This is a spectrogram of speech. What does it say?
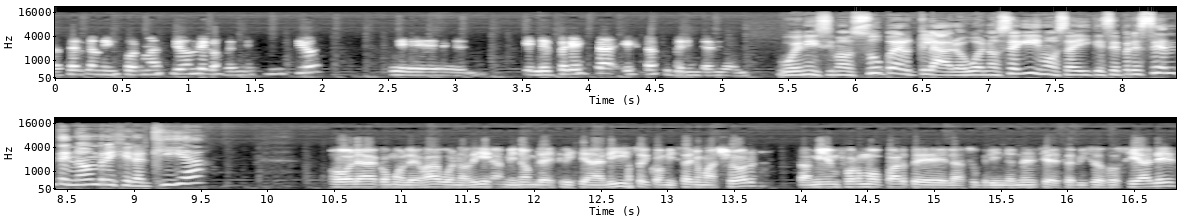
acercan la información de los beneficios eh, que le presta esta superintendencia. Buenísimo, súper claro. Bueno, seguimos ahí, que se presente nombre y jerarquía. Hola, ¿cómo les va? Buenos días. Mi nombre es Cristian Ali, soy comisario mayor. También formo parte de la Superintendencia de Servicios Sociales.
